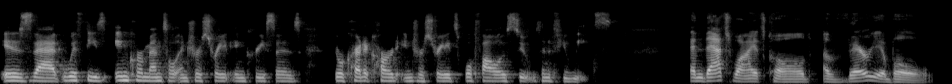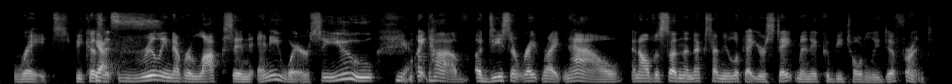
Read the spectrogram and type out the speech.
is that with these incremental interest rate increases, your credit card interest rates will follow suit within a few weeks. And that's why it's called a variable rate because yes. it really never locks in anywhere. So you yeah. might have a decent rate right now, and all of a sudden, the next time you look at your statement, it could be totally different.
